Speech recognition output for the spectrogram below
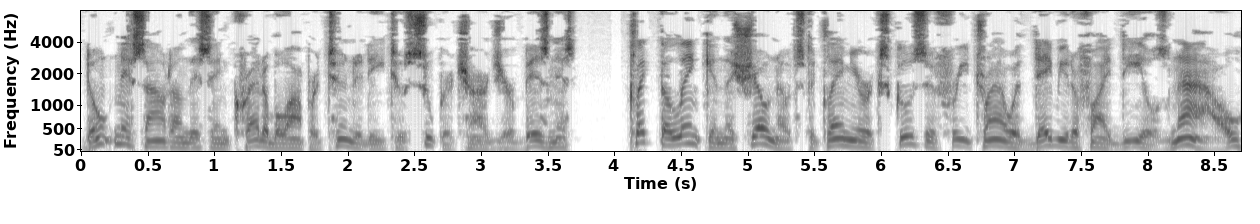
Don't miss out on this incredible opportunity to supercharge your business. Click the link in the show notes to claim your exclusive free trial with Debutify Deals now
